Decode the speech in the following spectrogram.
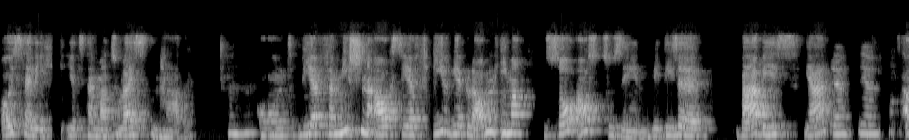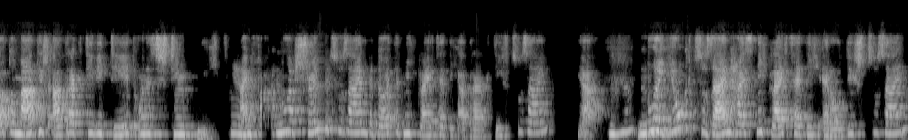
äußerlich jetzt einmal zu leisten habe. Mhm. Und wir vermischen auch sehr viel. Wir glauben immer, so auszusehen wie diese Barbies, ja, ja, ja. automatisch Attraktivität und es stimmt nicht. Ja. Einfach nur schön zu sein bedeutet nicht gleichzeitig attraktiv zu sein. Ja, mhm. nur jung zu sein heißt nicht gleichzeitig erotisch zu sein.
